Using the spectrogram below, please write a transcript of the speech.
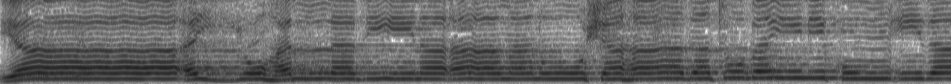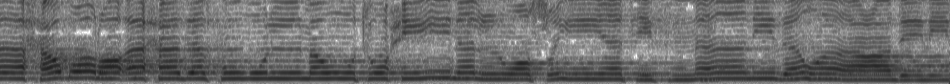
يا أيها الذين آمنوا شهادة بينكم إذا حضر أحدكم الموت حين الوصية اثنان ذوا عدل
